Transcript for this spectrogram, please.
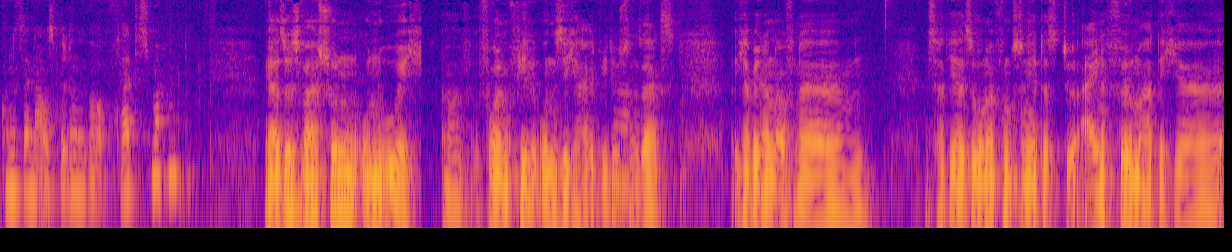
konntest du deine Ausbildung überhaupt fertig machen? Ja, also es war schon unruhig, vor allem viel Unsicherheit, wie du ja. schon sagst. Ich habe ja dann auf einer, es hat ja so immer funktioniert, dass du eine Firma hatte ich ja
